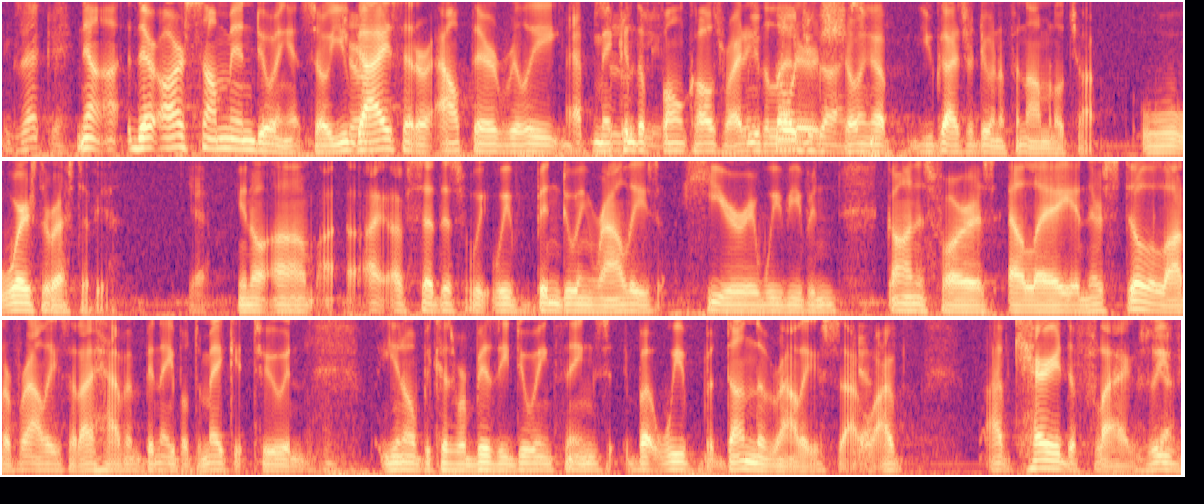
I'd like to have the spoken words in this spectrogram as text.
Exactly. Now, uh, there are some men doing it. So you Sure. guys that are out there really making the phone calls, writing We the letters, showing up, you guys are doing a phenomenal job. Where's the rest of you? Yeah. You know, um, I, I- I've said this. We, we've been doing rallies here. And we've even gone as far as L.A. And there's still a lot of rallies that I haven't been able to make it to, and Mm-hmm. you know, because we're busy doing things. But we've done the rallies. I- Yeah. I've I've carried the flags. We've Yeah.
